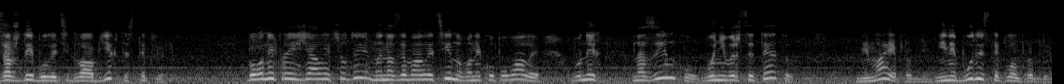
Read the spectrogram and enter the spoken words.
Завжди були ці два об'єкти з теплом. Бо вони приїжджали сюди, ми називали ціну, вони купували. В них на зимку в університету немає проблем. І не буде з теплом проблем.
